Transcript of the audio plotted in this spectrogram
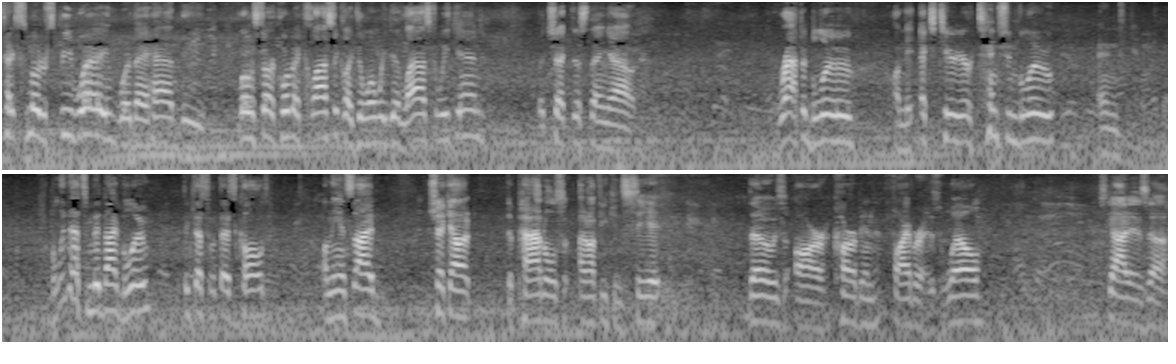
Texas Motor Speedway where they had the Lone Star Corvette Classic like the one we did last weekend. But check this thing out. Rapid blue on the exterior, tension blue, and I believe that's midnight blue. I think that's what that's called. On the inside, check out the paddles. I don't know if you can see it. Those are carbon fiber as well. He's got his uh,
